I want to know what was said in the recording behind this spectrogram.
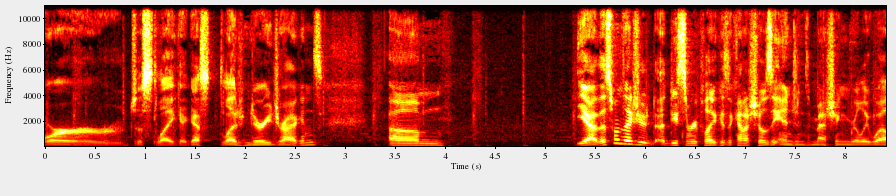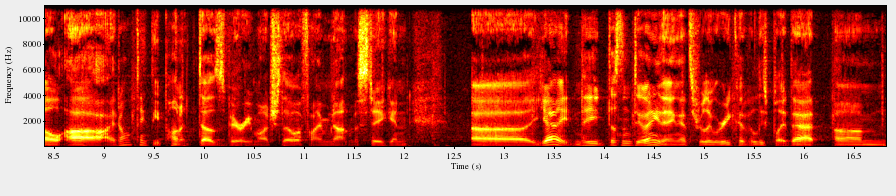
or just like I guess legendary dragons. Um, yeah, this one's actually a decent replay because it kind of shows the engines meshing really well. Uh, I don't think the opponent does very much, though, if I'm not mistaken. Uh, yeah, he doesn't do anything. That's really weird. He could have at least played that. Um,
